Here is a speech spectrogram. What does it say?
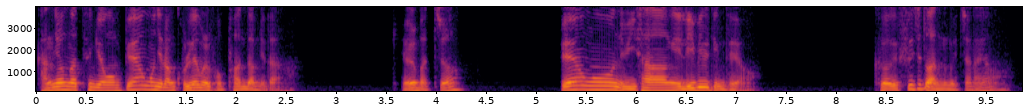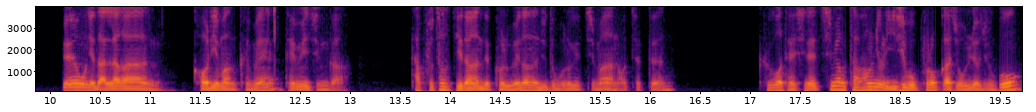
강령 같은 경우는 뼈영혼이랑 골렘을 버프한답니다. 계열 맞죠? 뼈영혼 위상이 리빌딩 돼요. 그거 쓰지도 않는 거 있잖아요. 뼈영혼이 날아간 거리만큼의 데미지 증가. 다 붙어서 딜하는데 그걸 왜 넣는지도 모르겠지만 어쨌든 그거 대신에 치명타 확률 25%까지 올려주고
